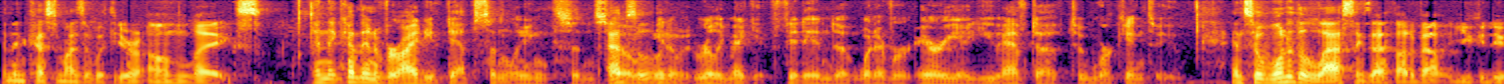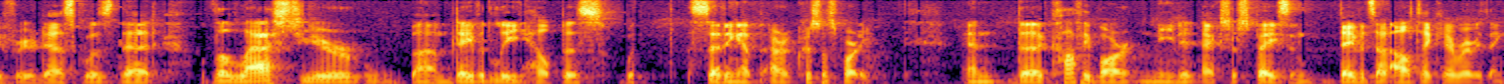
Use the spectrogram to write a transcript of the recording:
and then customize it with your own legs. And they come in a variety of depths and lengths, and so Absolutely. you know really make it fit into whatever area you have to, to work into. And so one of the last things I thought about you could do for your desk was that the last year, um, David Lee helped us with setting up our Christmas party. And the coffee bar needed extra space. And David said, I'll take care of everything.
